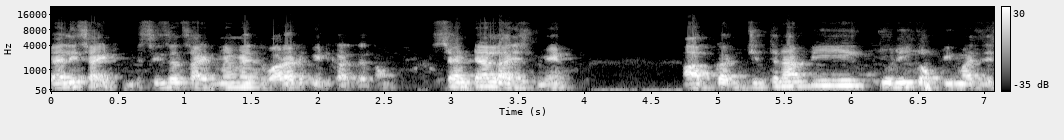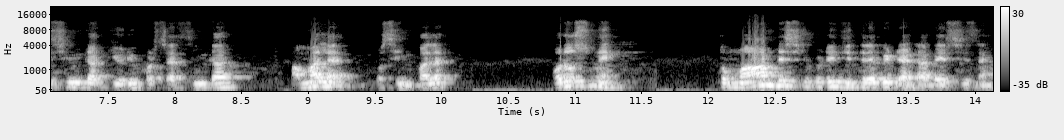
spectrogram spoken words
पहली साइड डिसीज़न साइड में मैं दोबारा रिपीट कर देता हूँ। सेंट्रलाइज में आपका जितना भी क्यूरी ऑप्टिमाइजेशन का क्यूरी प्रोसेसिंग का अमल है, वो सिंपल है। और उसमें तमाम डिस्ट्रीब्यूटेड जितने भी डेटाबेसेस हैं,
